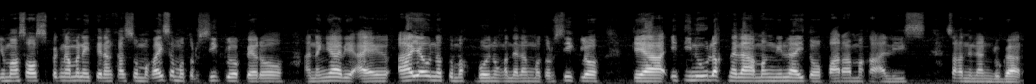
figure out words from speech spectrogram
Yung mga suspect naman ay tinangkang sumakay sa motorsiklo pero ang nangyari ay ayaw na tumakbo ng kanilang motorsiklo kaya itinulak na lamang nila ito para makaalis sa kanilang lugar.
